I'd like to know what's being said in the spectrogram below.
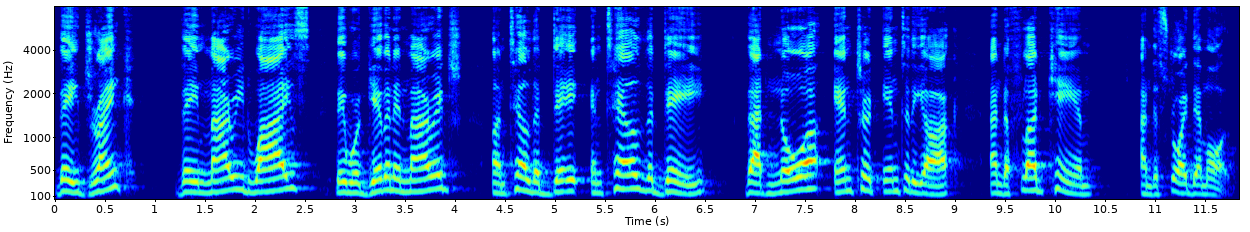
they drank, they married wives, they were given in marriage until the day until the day that Noah entered into the ark and the flood came and destroyed them all.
